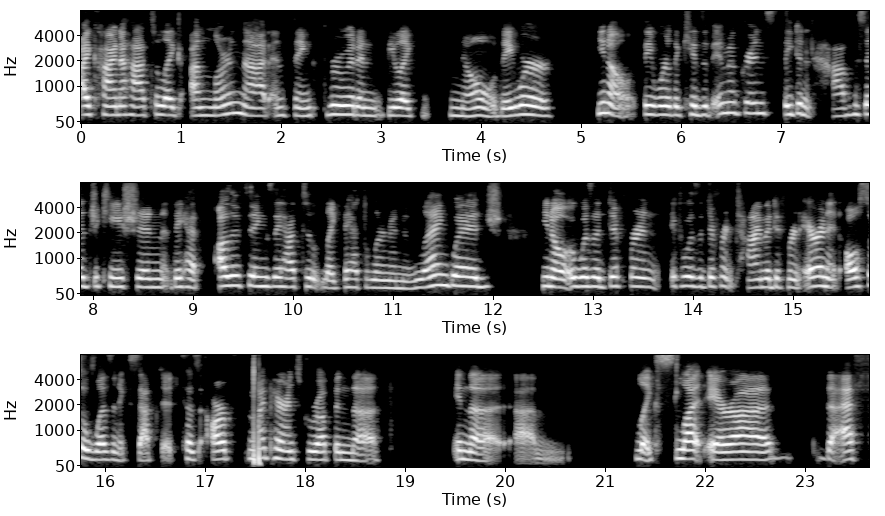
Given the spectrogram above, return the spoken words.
i kind of had to like unlearn that and think through it and be like no they were you know they were the kids of immigrants. They didn't have this education. They had other things they had to like they had to learn a new language you know it was a different if it was a different time a different era and it also wasn't accepted because our my parents grew up in the in the um like slut era the f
